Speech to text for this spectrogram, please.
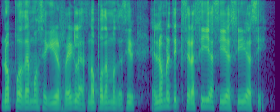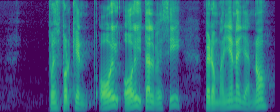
no podemos seguir reglas, no podemos decir, el nombre tiene que ser así, así, así, así. Pues porque hoy, hoy tal vez sí, pero mañana ya no.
